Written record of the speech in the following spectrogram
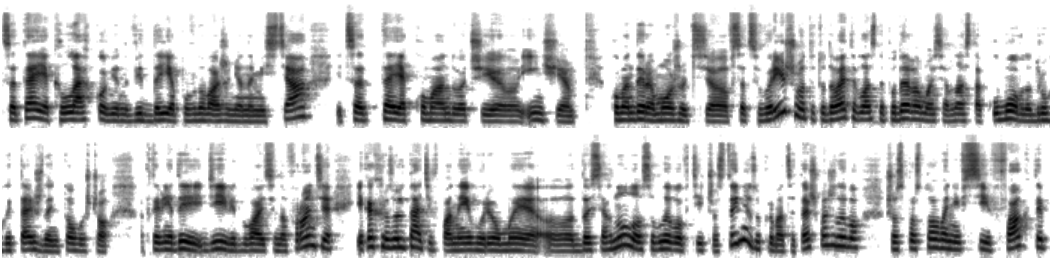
це те, як легко він віддає повноваження на місця, і це те, як командувачі е, інші командири можуть е, все це вирішувати. То давайте власне подивимося. В нас так умовно другий тиждень того, що активні дії відбуваються на фронті. Яких результатів, пане Ігорю, ми е, досягнули, особливо в тій частині, зокрема, це теж важливо, що спростовані всі факти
